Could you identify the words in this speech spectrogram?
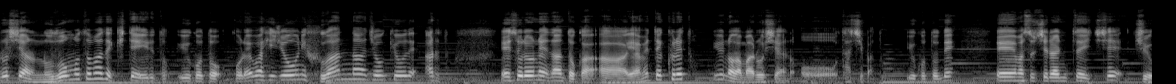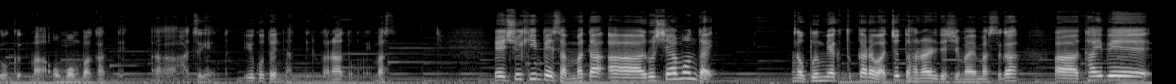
ロシアの喉元まで来ているということ。これは非常に不安な状況であると。えそれをね、なんとかやめてくれというのが、まあ、ロシアの立場ということで、えー、まあ、そちらについて中国、まあ、おもんばかって発言ということになっているかなと思います。えー、習近平さん、また、あロシア問題の文脈からはちょっと離れてしまいますが、あ対米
